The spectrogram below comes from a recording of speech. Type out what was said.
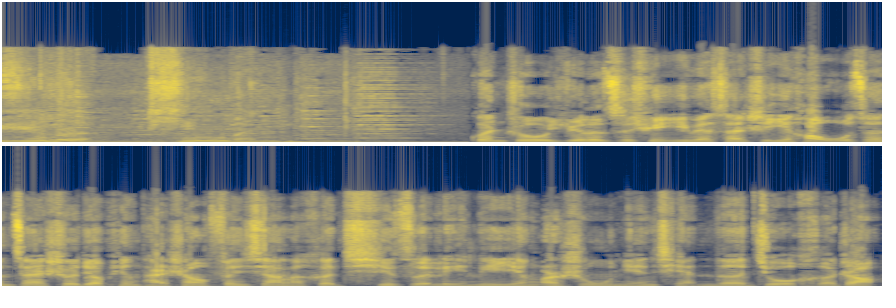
娱乐听闻。关注娱乐资讯。一月三十一号，吴尊在社交平台上分享了和妻子林丽莹二十五年前的旧合照，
